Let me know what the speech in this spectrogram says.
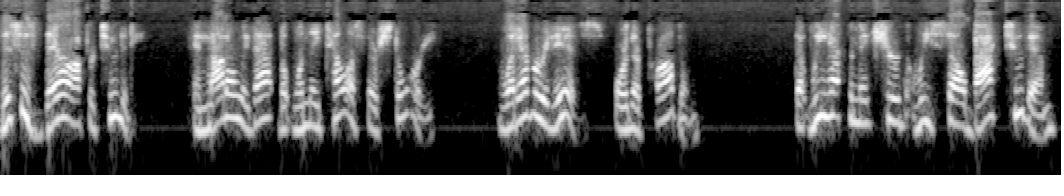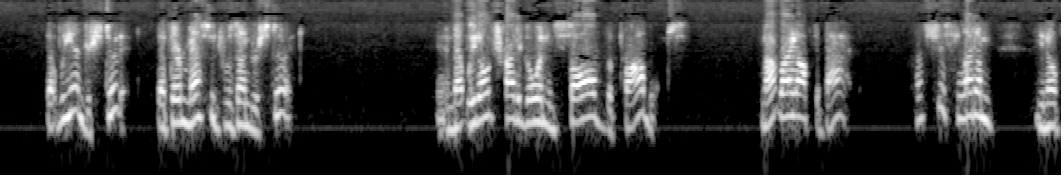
This is their opportunity. And not only that, but when they tell us their story, whatever it is or their problem, that we have to make sure that we sell back to them that we understood it, that their message was understood. And that we don't try to go in and solve the problems. Not right off the bat. Let's just let them, you know,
